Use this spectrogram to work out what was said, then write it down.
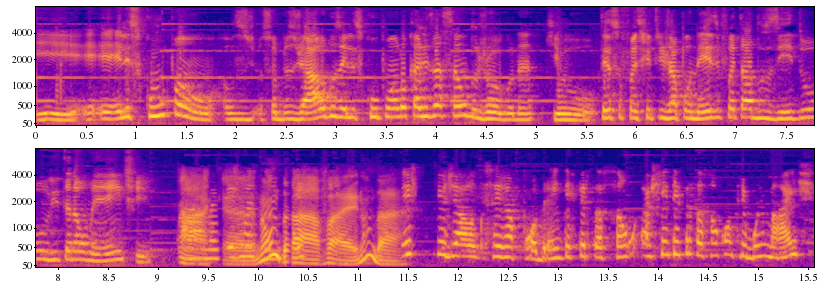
E, e- eles culpam, os- sobre os diálogos, eles culpam a localização do jogo, né? Que o texto foi escrito em japonês e foi traduzido literalmente. Ah, Ah, cara, assim, não dá, vai, não dá. Mesmo que o diálogo seja pobre, a interpretação. Acho que a interpretação contribui mais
